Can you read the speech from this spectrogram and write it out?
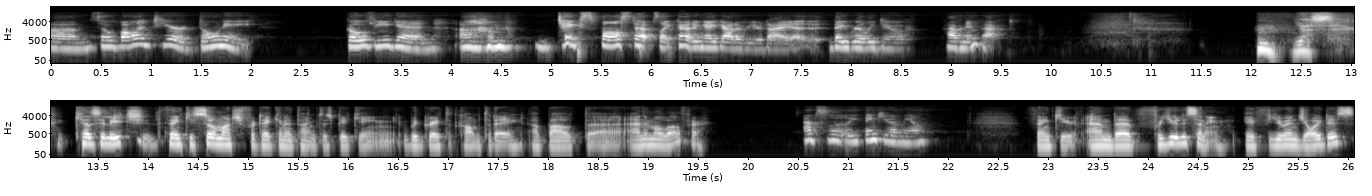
Um, so volunteer, donate, go vegan, um, take small steps like cutting egg out of your diet. They really do have an impact. Hmm, yes, Kelsey Leach, thank you so much for taking the time to speaking with Great.com today about uh, animal welfare. Absolutely. Thank you, Emil. Thank you. And uh, for you listening, if you enjoyed this,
